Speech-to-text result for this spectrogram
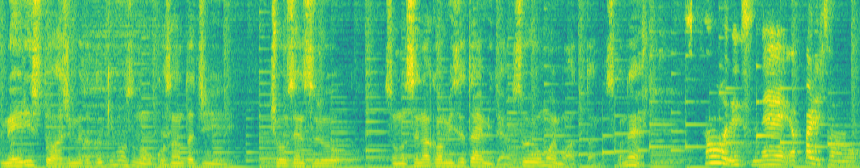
ネイリストを始めた時もそのお子さんたちに挑戦するその背中を見せたいみたいなそういう思いもあったんですかね？そうですねやっぱりその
